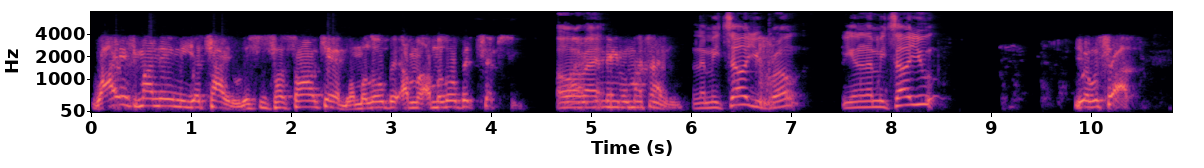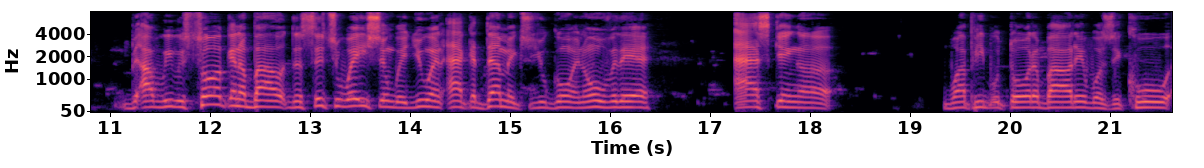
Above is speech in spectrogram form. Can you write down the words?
Why is my name in your title? This is Hassan Campbell. I'm a little bit. I'm a, I'm a little bit tipsy. All Why right. name of my title? Let me tell you, bro. You gonna let me tell you? Yeah, what's up? I, we was talking about the situation with you and Akademiks. You going over there, asking uh what people thought about it. Was it cool?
